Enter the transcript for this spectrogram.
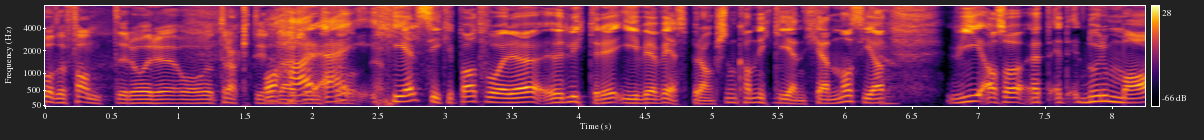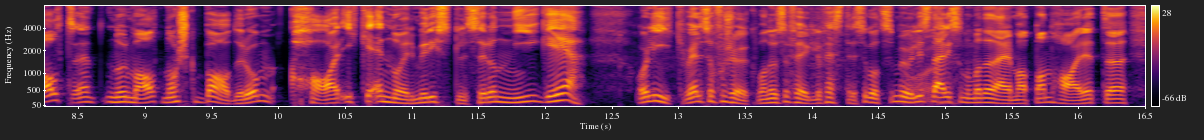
både fanter og, og trakter. Og her er jeg helt sikker på at våre lyttere i VVS-bransjen kan ikke gjenkjenne og si at vi, altså, et, et, normalt, et normalt norsk baderom har ikke enorme rystelser og 9G. Og likevel så forsøker man jo selvfølgelig å feste det så godt som mulig. Så det er liksom noe med det der med at man har et uh,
